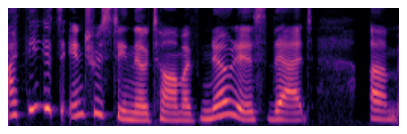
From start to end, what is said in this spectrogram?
I think it's interesting, though, Tom. I've noticed that um,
